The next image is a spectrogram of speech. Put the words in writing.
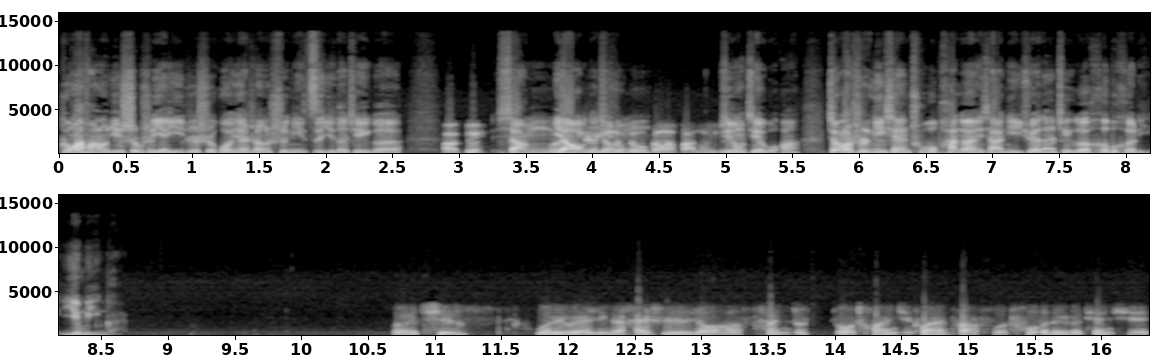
更换发动机是不是也一直是郭先生是你自己的这个啊？对，想要的这种更换发动机这种结果啊？焦老师，您先初步判断一下，你觉得这个合不合理，应不应该？呃，其实我认为应该还是要参照长安集团他所出的这个前期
